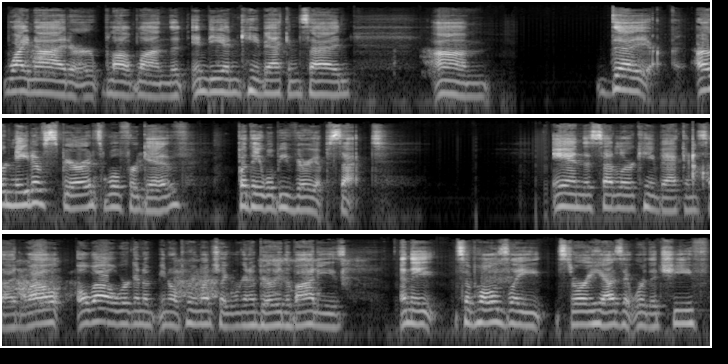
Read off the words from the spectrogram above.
why not or blah blah and the indian came back and said um the our native spirits will forgive but they will be very upset. And the settler came back and said well oh well we're gonna you know pretty much like we're gonna bury the bodies. And they supposedly story has it where the chief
